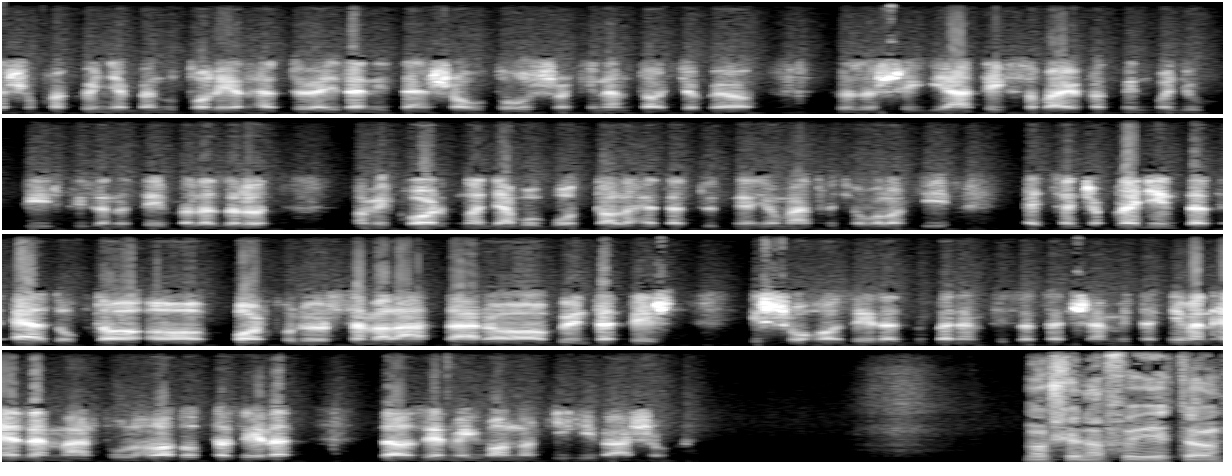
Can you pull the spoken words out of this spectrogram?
sokkal könnyebben utolérhető egy renitens autós, aki nem tartja be a közösségi játékszabályokat, mint mondjuk 10-15 évvel ezelőtt, amikor nagyjából bottal lehetett ütni a nyomát, hogyha valaki egyszerűen csak legyintett, eldobta a parkolőr szemelátára a büntetést, és soha az életben be nem fizetett semmit. Tehát nyilván ezen már túlhaladott az élet, de azért még vannak kihívások. Most jön a főjétel.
